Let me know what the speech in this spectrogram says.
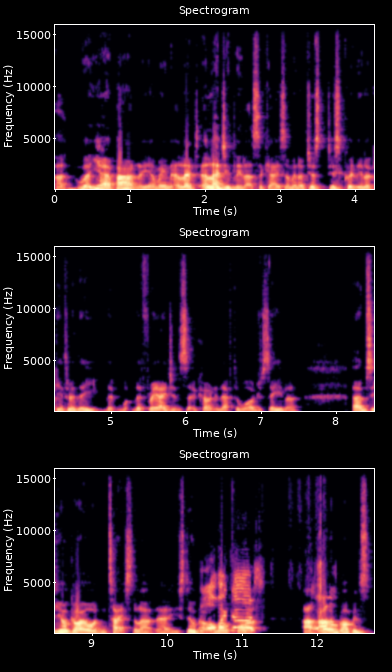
Uh, well, yeah, apparently. I mean, alleg- allegedly that's the case. I mean, I'm just just quickly looking through the, the the free agents that are currently left at wide receiver. Um, so your guy Auden Tate's still out there. He's still got Oh my gosh. A- Oh. Adam Robinson,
